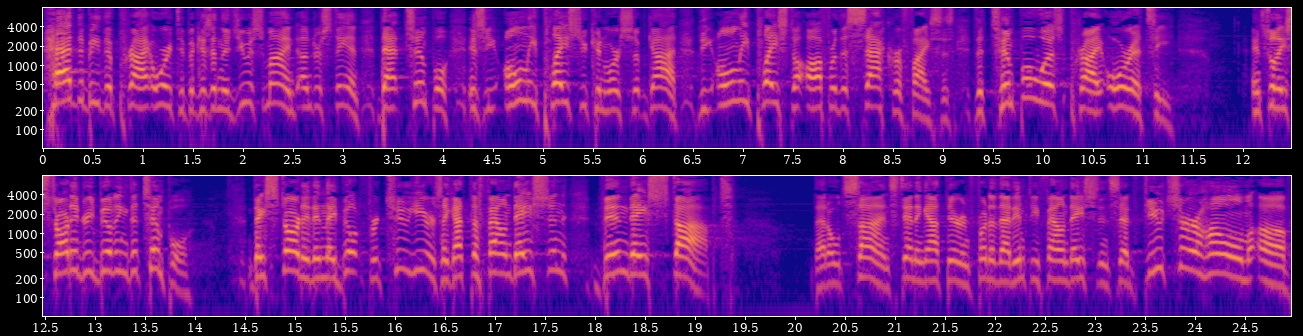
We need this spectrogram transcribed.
had to be the priority because in the Jewish mind, understand that temple is the only place you can worship God, the only place to offer the sacrifices. The temple was priority. And so they started rebuilding the temple. They started and they built for two years. They got the foundation, then they stopped. That old sign standing out there in front of that empty foundation said, Future home of,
